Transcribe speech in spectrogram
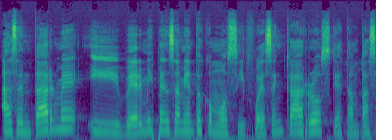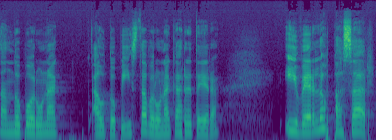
a sentarme y ver mis pensamientos como si fuesen carros que están pasando por una autopista, por una carretera, y verlos pasar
